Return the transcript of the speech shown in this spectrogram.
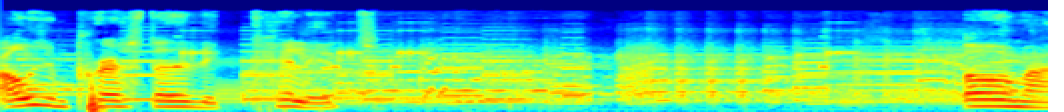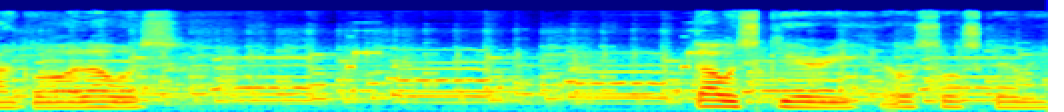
I was impressed that did kill it. Oh my god, that was that was scary. That was so scary.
